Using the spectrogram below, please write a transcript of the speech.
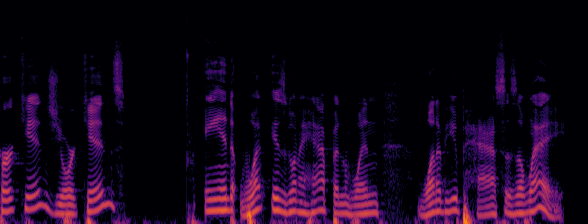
her kids, your kids, and what is going to happen when one of you passes away.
